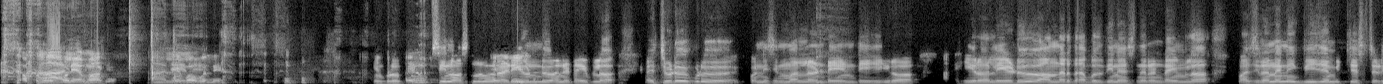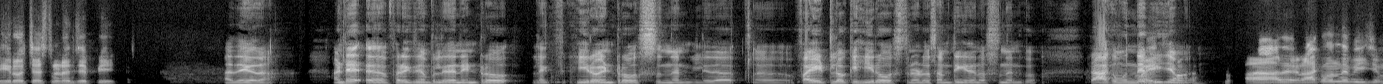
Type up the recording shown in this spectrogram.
ఇప్పుడు సీన్ వస్తుంది రెడీ ఉండు అనే టైప్లో. చూడు ఇప్పుడు కొన్ని సినిమాల్లో అంటే ఏంటి హీరో హీరో లేడు అందరు దెబ్బలు తినేస్తున్నారు టైంలో మధ్యలోనే నీకు బీజం ఇచ్చేస్తాడు హీరో వచ్చేస్తున్నాడు అని చెప్పి. అదే కదా. అంటే ఫర్ ఎగ్జాంపుల్ ఏదైనా ఇంట్రో లైక్ హీరో ఇంట్రో వస్తుందని లేదా ఫైట్లోకి హీరో వస్తున్నాడు సంథింగ్ ఏదైనా వస్తుంది అనుకో రాకముందే బీజం ఆ, అదే రాకముందే బీజం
